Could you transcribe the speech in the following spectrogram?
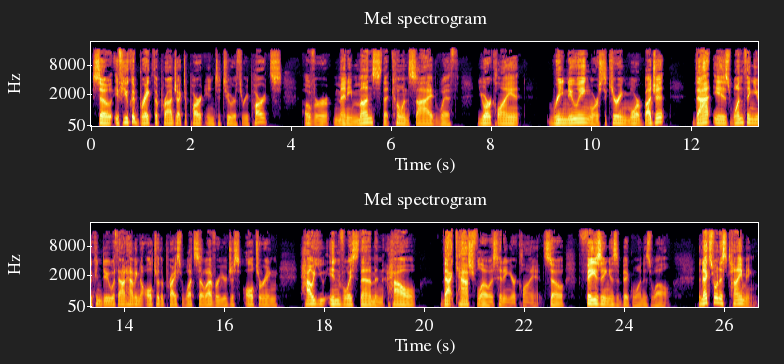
So if you could break the project apart into two or three parts over many months that coincide with your client renewing or securing more budget, that is one thing you can do without having to alter the price whatsoever. You're just altering how you invoice them and how that cash flow is hitting your client. So phasing is a big one as well. The next one is timing.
